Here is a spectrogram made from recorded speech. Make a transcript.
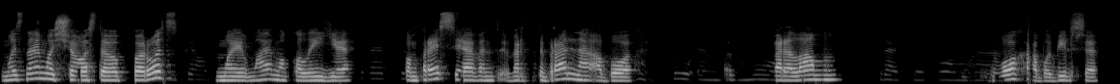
ми знаємо, що остеопороз ми маємо, коли є компресія вертебральна або перелам двох або більше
